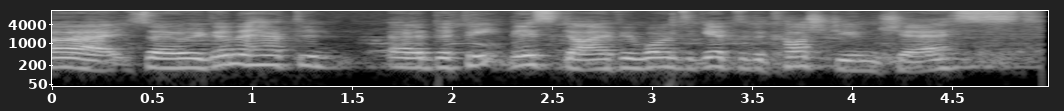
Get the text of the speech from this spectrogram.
Alright, so we're going to have to uh, defeat this guy if we want to get to the costume chest.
